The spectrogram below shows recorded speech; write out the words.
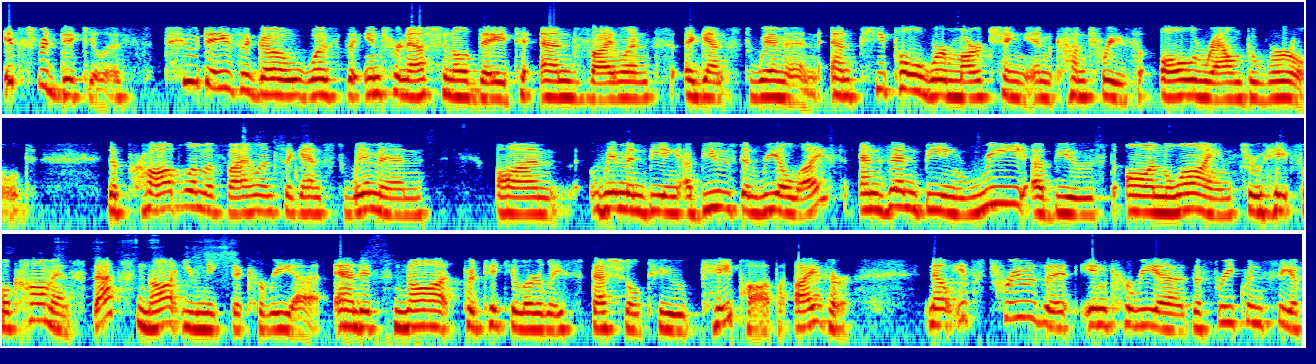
It's ridiculous two days ago was the International Day to End Violence Against Women, and people were marching in countries all around the world. The problem of violence against women on women being abused in real life and then being re abused online through hateful comments, that's not unique to Korea, and it's not particularly special to K pop either. Now, it's true that in Korea, the frequency of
